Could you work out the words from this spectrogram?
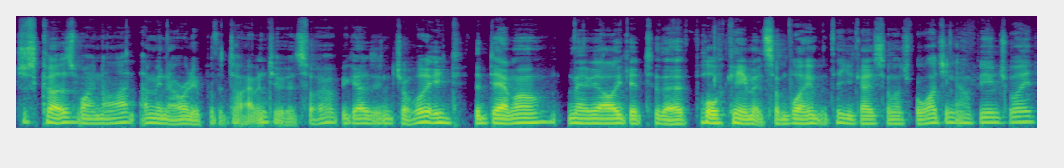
Just cause, why not? I mean, I already put the time into it, so I hope you guys enjoyed the demo. Maybe I'll get to the full game at some point, but thank you guys so much for watching. I hope you enjoyed.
